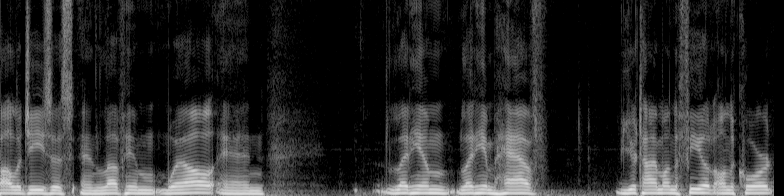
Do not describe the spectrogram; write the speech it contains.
follow Jesus and love Him well and let Him let Him have your time on the field, on the court,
